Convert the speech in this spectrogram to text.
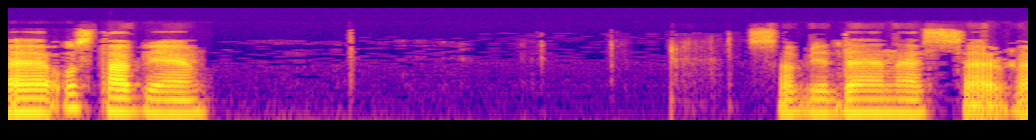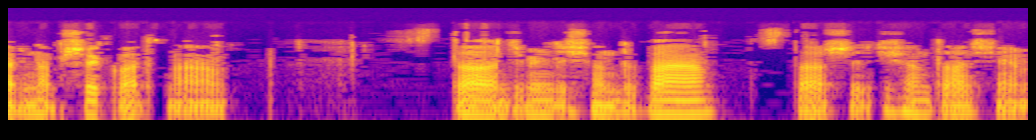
E, Ustawię sobie DNS serwer na przykład na 192, 168,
